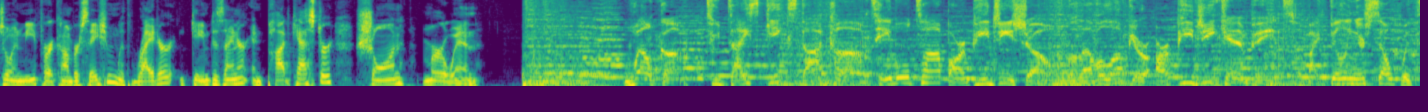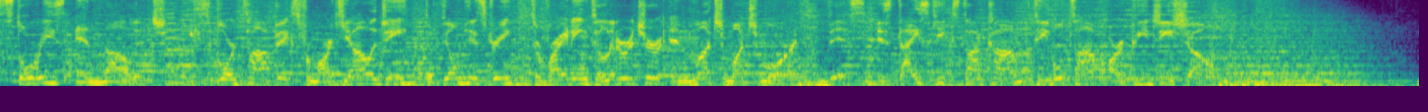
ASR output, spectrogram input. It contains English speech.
Join me for a conversation with writer, game designer, and podcaster Shawn Merwin. Welcome to DiceGeeks.com Tabletop RPG Show. Level up your RPG campaigns by filling yourself with stories and knowledge. Explore topics from archaeology to film history to writing to literature and much, much more. This is DiceGeeks.com Tabletop RPG Show.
